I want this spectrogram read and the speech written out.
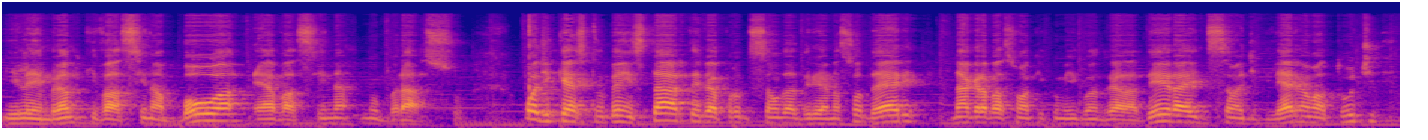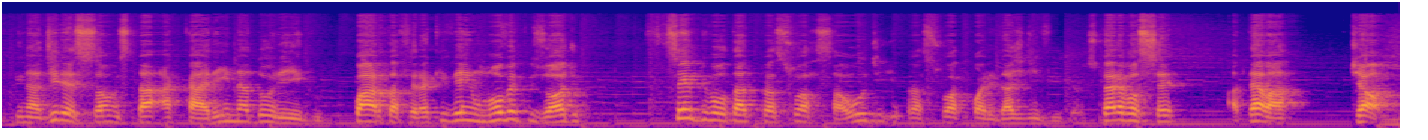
E lembrando que vacina boa é a vacina no braço. O podcast do Bem-Estar teve a produção da Adriana Soderi, na gravação aqui comigo André Ladeira, a edição é de Guilherme Matucci e na direção está a Karina Dorigo. Quarta-feira que vem um novo episódio, sempre voltado para a sua saúde e para a sua qualidade de vida. Eu espero você. Até lá. Tchau.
